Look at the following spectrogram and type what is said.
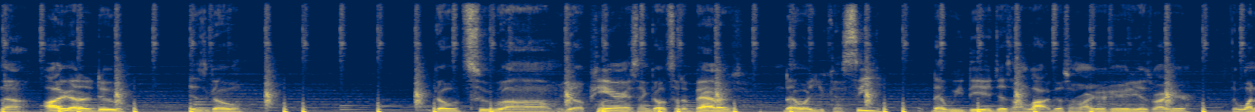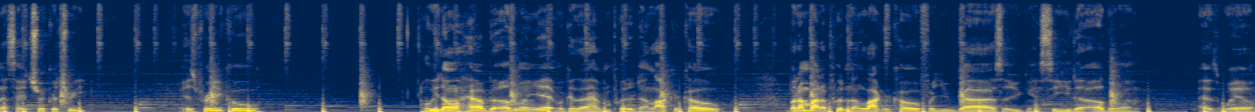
Now, all you gotta do is go go to um, your appearance and go to the banners. That way you can see that we did just unlock this one right here. Here it is right here. The one that said trick or treat. It's pretty cool. We don't have the other one yet because I haven't put it in locker code. But I'm about to put in a locker code for you guys so you can see the other one as well.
